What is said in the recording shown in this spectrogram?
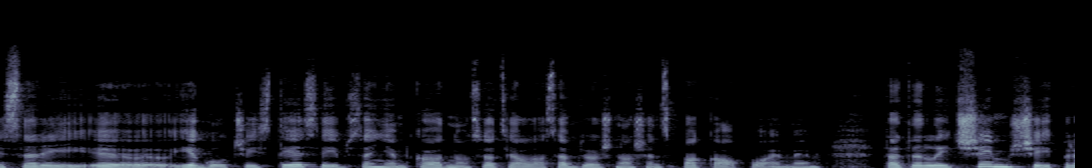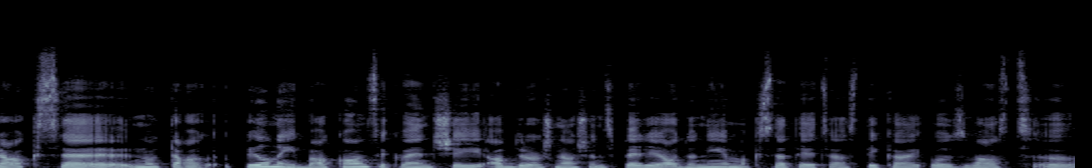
es arī e, iegūtu šīs tiesības saņemt kādu no sociālās apdrošināšanas pakalpojumiem. Tātad līdz šim šī prakse, nu tā pilnībā konsekventi šī apdrošināšanas perioda un iemaksas attiecās tikai uz valsts uh,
